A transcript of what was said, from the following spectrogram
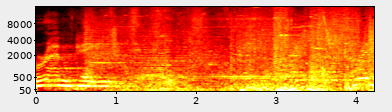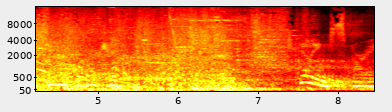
Rampage. Kill. Killing spree.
